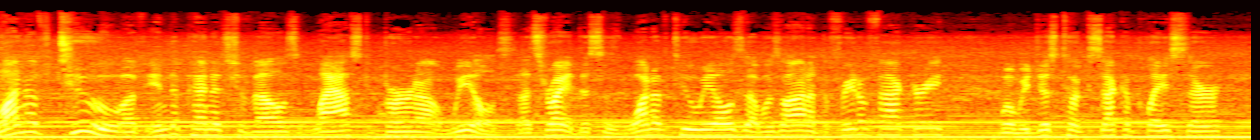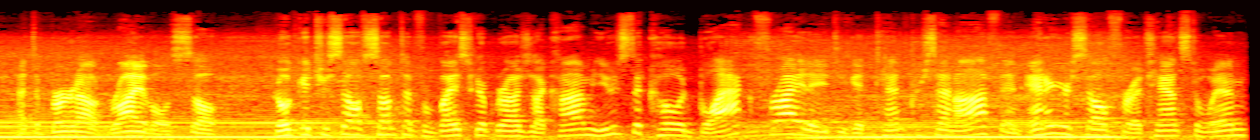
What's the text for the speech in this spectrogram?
one of two of Independence Chevelle's last burnout wheels. That's right, this is one of two wheels that was on at the Freedom Factory when we just took second place there at the Burnout Rivals. So Go get yourself something from ViceGripGarage.com. Use the code Black Friday to get 10% off and enter yourself for a chance to win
